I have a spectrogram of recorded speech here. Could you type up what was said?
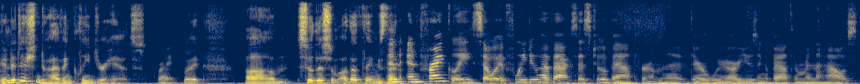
in addition to having cleaned your hands, Right. right? Um, so, there's some other things that And, and frankly, so if we do have access to a bathroom, that there we are using a bathroom in the house,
